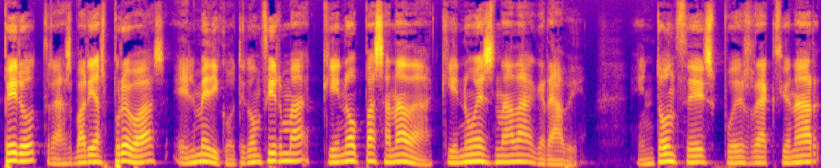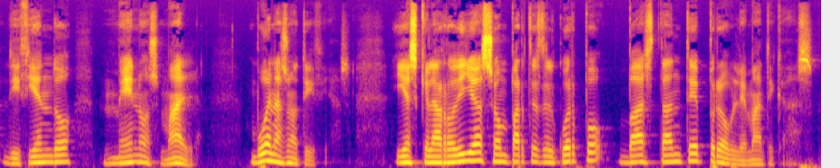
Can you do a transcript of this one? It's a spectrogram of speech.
pero tras varias pruebas el médico te confirma que no pasa nada, que no es nada grave. Entonces puedes reaccionar diciendo menos mal. Buenas noticias. Y es que las rodillas son partes del cuerpo bastante problemáticas.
